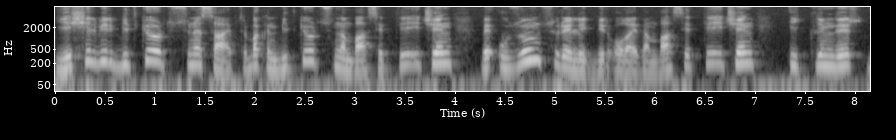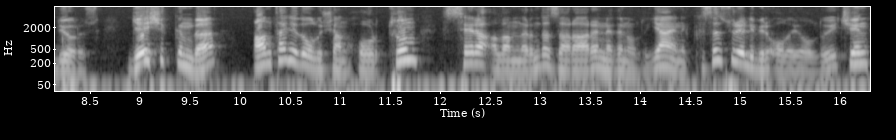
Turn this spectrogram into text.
yeşil bir bitki örtüsüne sahiptir. Bakın bitki örtüsünden bahsettiği için ve uzun süreli bir olaydan bahsettiği için iklimdir diyoruz. G şıkkında Antalya'da oluşan hortum sera alanlarında zarara neden oldu. Yani kısa süreli bir olay olduğu için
